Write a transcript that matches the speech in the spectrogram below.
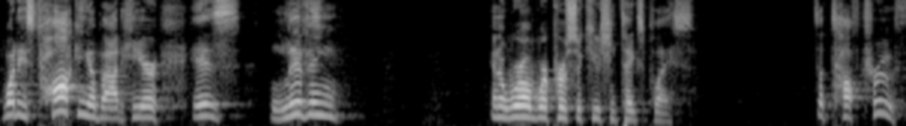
What he's talking about here is living in a world where persecution takes place. It's a tough truth.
